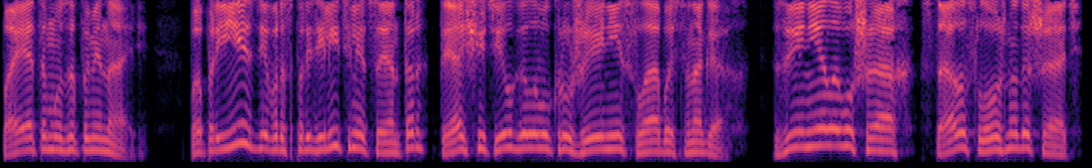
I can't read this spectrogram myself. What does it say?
Поэтому запоминай. По приезде в распределительный центр ты ощутил головокружение и слабость в ногах. Звенело в ушах, стало сложно дышать.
